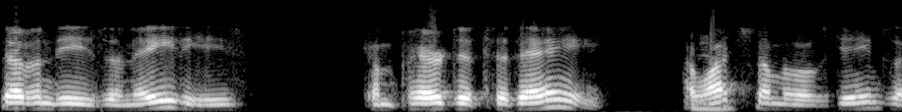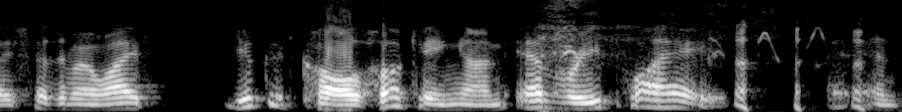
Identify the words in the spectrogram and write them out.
seventies and eighties compared to today. I watched some of those games. I said to my wife, "You could call hooking on every play," and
